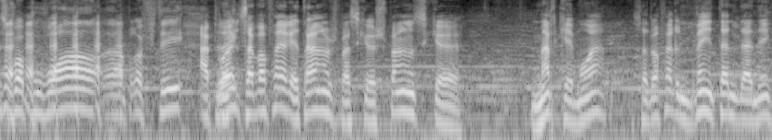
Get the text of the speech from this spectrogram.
tu vas pouvoir en profiter à plein. Ouais, ça va faire étrange parce que je pense que Marc et moi, ça doit faire une vingtaine d'années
